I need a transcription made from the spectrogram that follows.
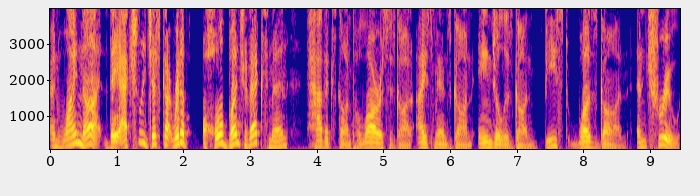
And why not? They actually just got rid of a whole bunch of X Men. Havoc's gone, Polaris is gone, Iceman's gone, Angel is gone, Beast was gone. And true,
